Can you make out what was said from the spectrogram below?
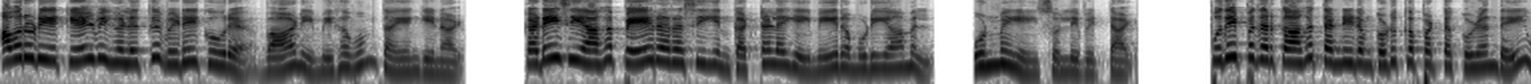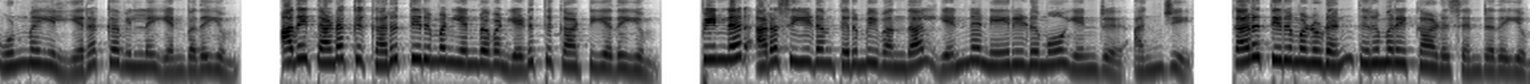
அவருடைய கேள்விகளுக்கு விடை கூற வாணி மிகவும் தயங்கினாள். கடைசியாக பேரரசியின் கட்டளையை மீற முடியாமல் உண்மையை சொல்லிவிட்டாள். புதைப்பதற்காக தன்னிடம் கொடுக்கப்பட்ட குழந்தை உண்மையில் இறக்கவில்லை என்பதையும் அதை தனக்கு கருத்திருமன் என்பவன் எடுத்துக் காட்டியதையும் பின்னர் அரசியிடம் திரும்பி வந்தால் என்ன நேரிடுமோ என்று அஞ்சி கருத்திருமனுடன் திருமறைக்காடு சென்றதையும்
